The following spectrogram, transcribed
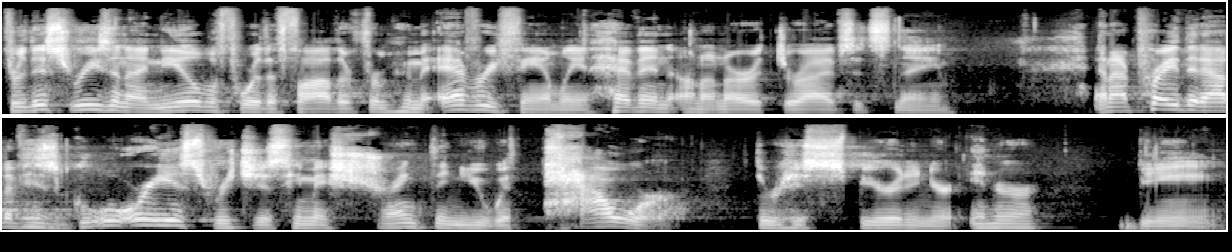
For this reason, I kneel before the Father, from whom every family in heaven and on earth derives its name. And I pray that out of his glorious riches, he may strengthen you with power through his Spirit in your inner being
